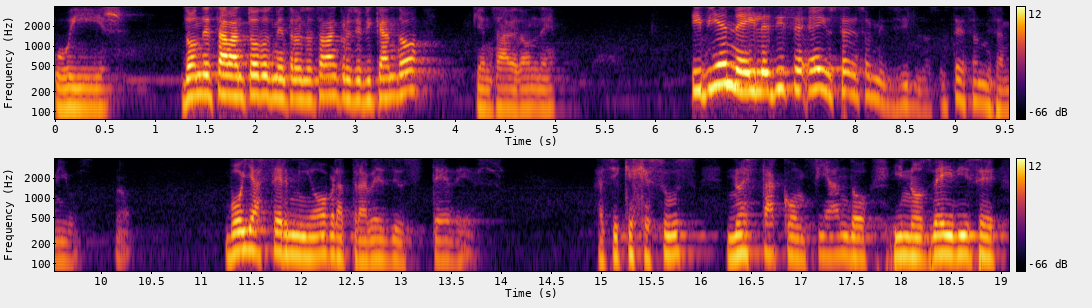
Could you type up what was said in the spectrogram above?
Huir. ¿Dónde estaban todos mientras lo estaban crucificando? ¿Quién sabe dónde? Y viene y les dice, hey, ustedes son mis discípulos, ustedes son mis amigos. ¿no? Voy a hacer mi obra a través de ustedes. Así que Jesús no está confiando y nos ve y dice,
